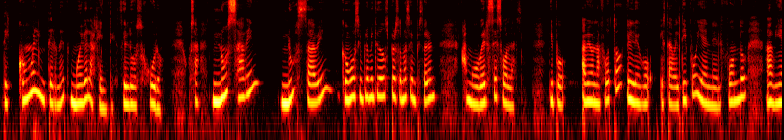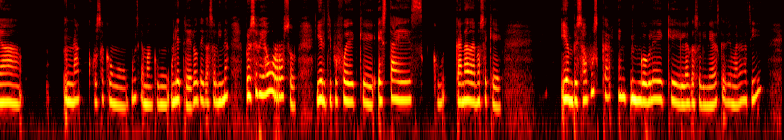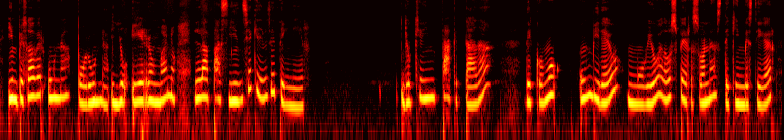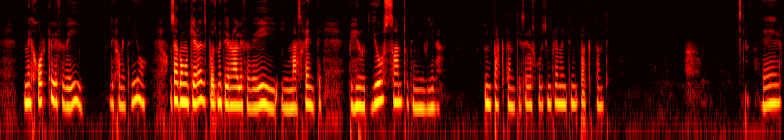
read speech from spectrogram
de cómo el Internet mueve a la gente, se los juro. O sea, no saben, no saben cómo simplemente dos personas empezaron a moverse solas. Tipo, había una foto y luego estaba el tipo y en el fondo había una cosa como, ¿cómo se llama? Como un letrero de gasolina, pero se veía borroso. Y el tipo fue de que esta es Canadá, no sé qué. Y empezó a buscar en, Google de que las gasolineras que se llamaran así. Y empezó a ver una por una. Y yo, hermano, la paciencia que debes de tener. Yo quedé impactada de cómo un video movió a dos personas de que investigar mejor que el FBI. Déjame te digo. O sea, como quiera, después metieron al FBI y, más gente. Pero Dios santo de mi vida. Impactante, se los juro, simplemente impactante. A ver.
